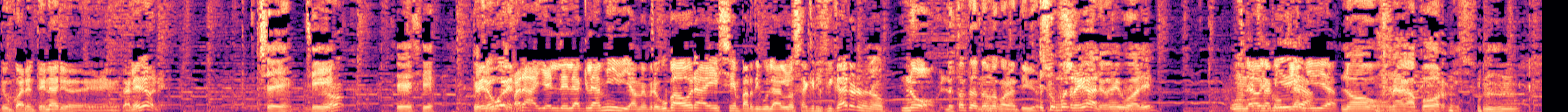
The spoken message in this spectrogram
de un cuarentenario de, en Canelones. Sí, sí. ¿No? Sí, sí. Pero bueno. Pará, y el de la clamidia, me preocupa ahora ese en particular. ¿Lo sacrificaron o no? No, lo están tratando con antibióticos. Es un buen regalo, ¿eh? Igual, ¿eh? Un ¿La ave con clamidia? clamidia. No, un agapornis.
